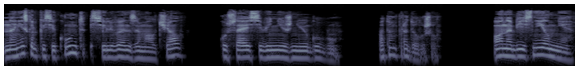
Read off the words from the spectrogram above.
На несколько секунд Сильвен замолчал, кусая себе нижнюю губу. Потом продолжил. Он объяснил мне,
